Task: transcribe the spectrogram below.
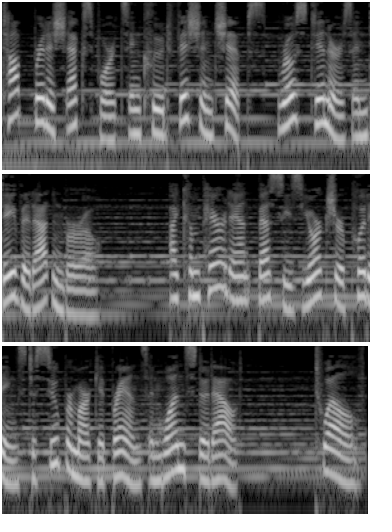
Top British exports include fish and chips, roast dinners and David Attenborough. I compared Aunt Bessie's Yorkshire puddings to supermarket brands and one stood out. 12.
